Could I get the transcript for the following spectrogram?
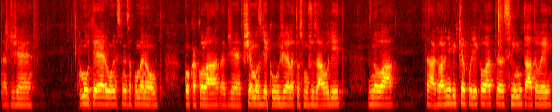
Takže Multieru nesmím zapomenout, Coca-Cola, takže všem moc děkuju, že letos můžu závodit znova. Tak hlavně bych chtěl poděkovat svýmu tátovi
